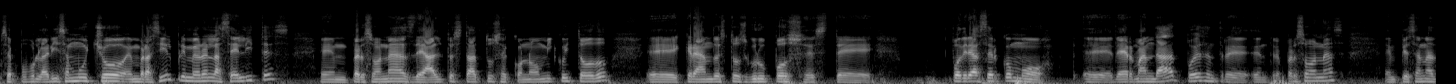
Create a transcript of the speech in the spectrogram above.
se populariza mucho en Brasil, primero en las élites, en personas de alto estatus económico y todo, eh, creando estos grupos, este, podría ser como eh, de hermandad, pues, entre, entre personas empiezan a,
